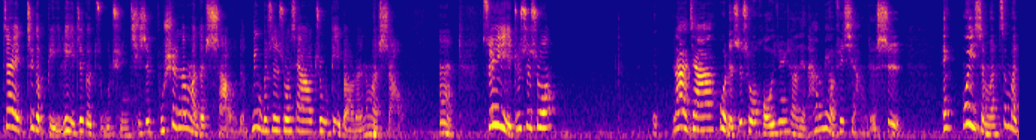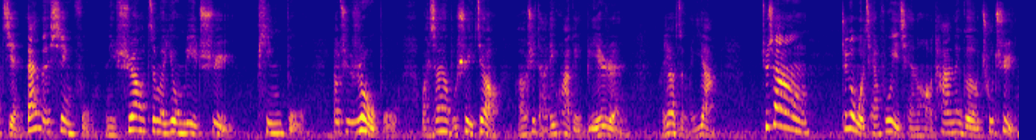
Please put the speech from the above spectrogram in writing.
在这个比例，这个族群其实不是那么的少的，并不是说像要住地堡的那么少，嗯，所以也就是说，那家或者是说侯一君小姐，她没有去想的是，哎，为什么这么简单的幸福，你需要这么用力去拼搏，要去肉搏，晚上要不睡觉，然后去打电话给别人，要怎么样？就像这个我前夫以前哈，他那个出去。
